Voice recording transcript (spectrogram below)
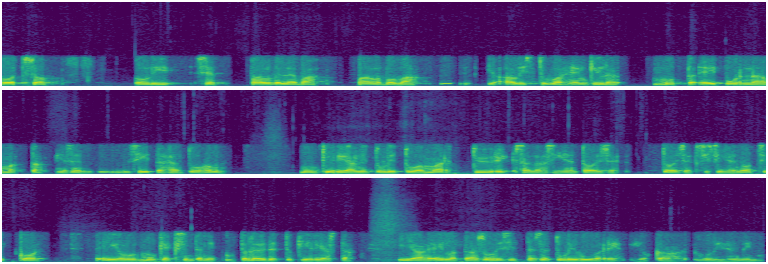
Otso oli se palveleva, palvova ja alistuva henkilö, mutta ei purnaamatta. Ja sen, siitähän tuohon mun kirjaani tuli tuo marttyyri-sana siihen toise, toiseksi siihen otsikkoon. Ei ollut mun keksintäni, mutta löydetty kirjasta. Ja Eilla taas oli sitten se tulivuori, joka oli hyvin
